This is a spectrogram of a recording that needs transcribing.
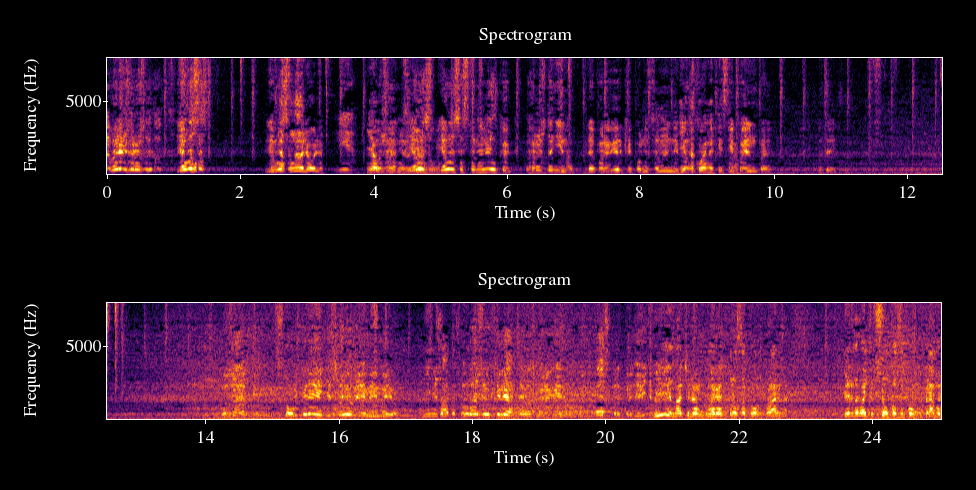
Товарищ гражданин, я вас, ос- я вас, останавливали? Я вас чуть уважаемый, не я вас, задерживал. я вас остановил как гражданина для проверки по национальной Где базе такое и написано? ПНП. Смотрите. Уважаемый, Стоп. вы теряете свое время и мое. Мне не жалко своего. базе ухилянта я вас проверил. Паспорт предъявите. Вы начали разговаривать про закон, правильно? Теперь давайте все по закону. Прямо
